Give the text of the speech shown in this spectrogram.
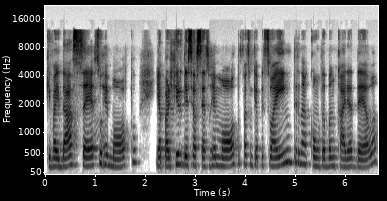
que vai dar acesso remoto, e a partir desse acesso remoto faz com que a pessoa entre na conta bancária dela,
